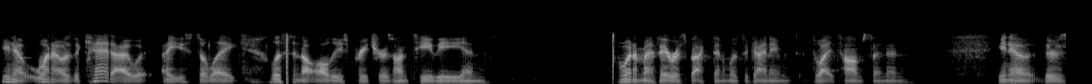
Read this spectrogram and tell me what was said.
you know, when I was a kid, I would I used to like listen to all these preachers on TV, and one of my favorites back then was a guy named Dwight Thompson, and you know, there's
